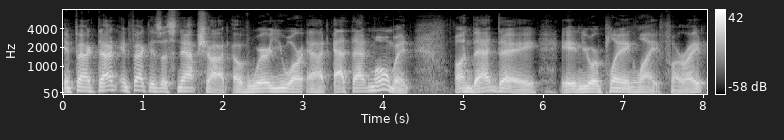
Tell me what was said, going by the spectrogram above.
In fact, that in fact is a snapshot of where you are at at that moment on that day in your playing life, all right?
